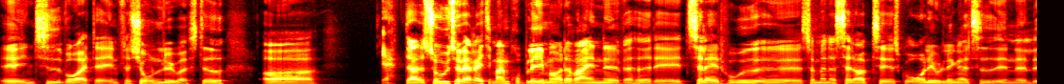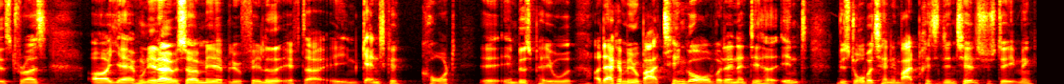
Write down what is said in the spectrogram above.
øh, i en tid, hvor at, øh, inflationen løber afsted, og ja, der så ud til at være rigtig mange problemer, og der var en, øh, hvad hedder det, et salathoved, øh, som man har sat op til at skulle overleve længere tid end øh, Liz Truss, og ja, hun ender jo så med at blive fældet efter en ganske kort øh, embedsperiode. Og der kan man jo bare tænke over, hvordan at det havde endt, hvis Storbritannien var et præsidentielt system. Ikke?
